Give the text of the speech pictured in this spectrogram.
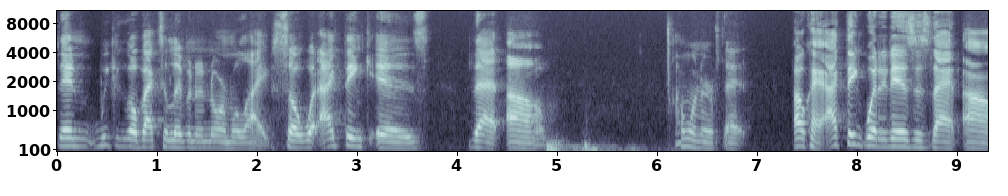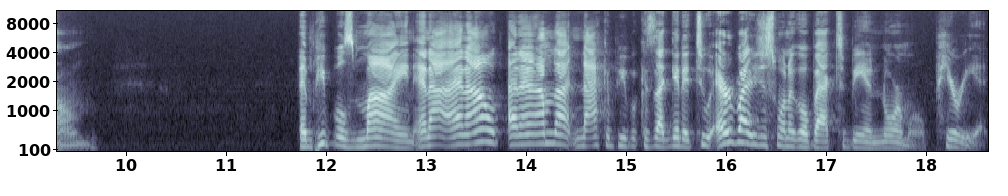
then we can go back to living a normal life. So what I think is that um, I wonder if that okay. I think what it is is that um, in people's mind, and I and I don't, and I'm not knocking people because I get it too. Everybody just want to go back to being normal. Period.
